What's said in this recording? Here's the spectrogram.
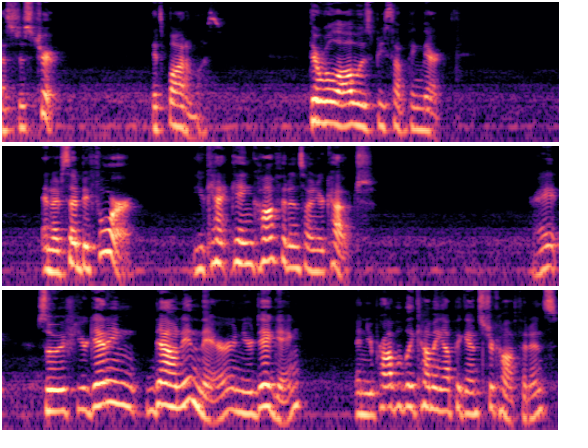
That's just true. It's bottomless. There will always be something there. And I've said before, you can't gain confidence on your couch. Right? So if you're getting down in there and you're digging, and you're probably coming up against your confidence,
